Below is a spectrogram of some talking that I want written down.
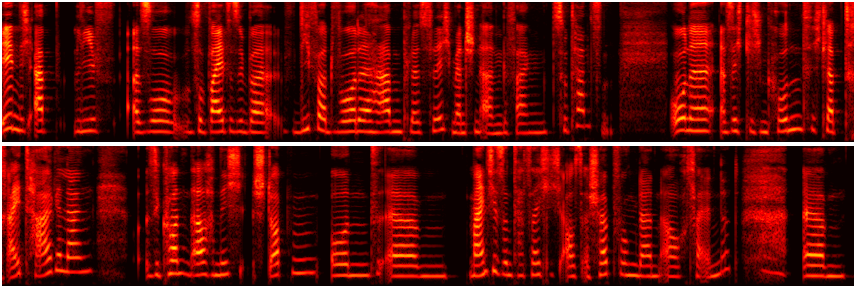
ähnlich ablief. Also, soweit es überliefert wurde, haben plötzlich Menschen angefangen zu tanzen ohne ersichtlichen Grund. Ich glaube, drei Tage lang. Sie konnten auch nicht stoppen und ähm, manche sind tatsächlich aus Erschöpfung dann auch verendet. Ähm,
